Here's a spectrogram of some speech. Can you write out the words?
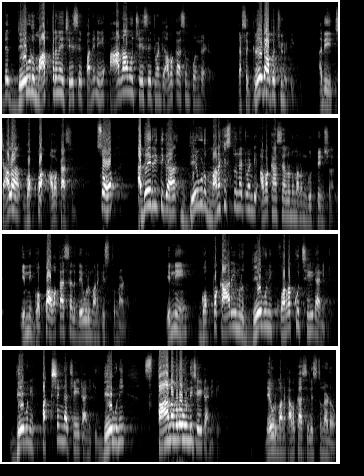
అంటే దేవుడు మాత్రమే చేసే పనిని ఆదాము చేసేటువంటి అవకాశం పొందాడు. దట్స్ ఎ గ్రేట్ ఆపర్చునిటీ అది చాలా గొప్ప అవకాశం. సో అదే రీతిగా దేవుడు మనకిస్తున్నటువంటి అవకాశాలను మనం గుర్తించాలి. ఎన్ని గొప్ప అవకాశాలు దేవుడు మనకిస్తున్నాడు. ఎన్ని గొప్ప కార్యములు దేవుని కొరకు చేయడానికి దేవుని పక్షంగా చేయటానికి దేవుని స్థానంలో ఉండి చేయటానికి దేవుడు మనకు అవకాశాలు ఇస్తున్నాడో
